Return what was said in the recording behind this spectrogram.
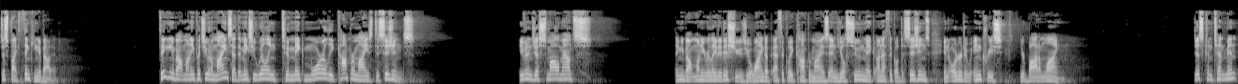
Just by thinking about it. Thinking about money puts you in a mindset that makes you willing to make morally compromised decisions. Even in just small amounts, thinking about money related issues, you'll wind up ethically compromised and you'll soon make unethical decisions in order to increase your bottom line. Discontentment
